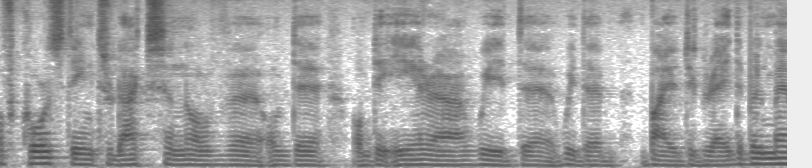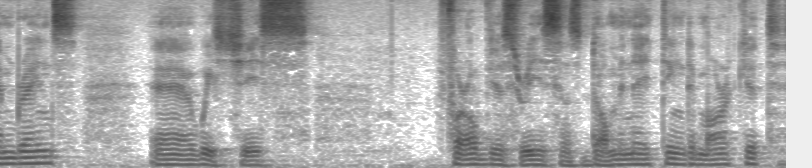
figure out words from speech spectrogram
of course, the introduction of, uh, of, the, of the era with, uh, with the biodegradable membranes, uh, which is, for obvious reasons, dominating the market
